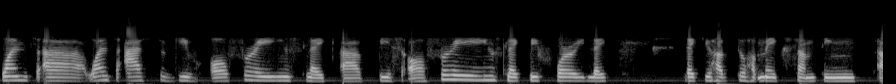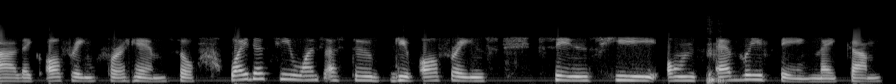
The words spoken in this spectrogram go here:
wants uh, wants us to give offerings like uh, peace offerings, like before like like you have to make something uh, like offering for him. So why does he wants us to give offerings since he owns everything? Like um,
